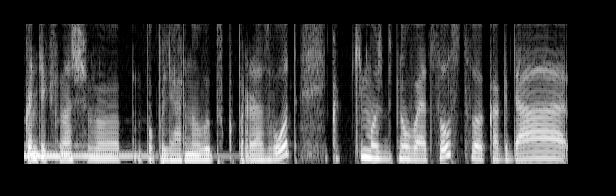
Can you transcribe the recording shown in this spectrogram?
В контексте нашего популярного выпуска про развод, каким может быть новое отцовство, когда,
